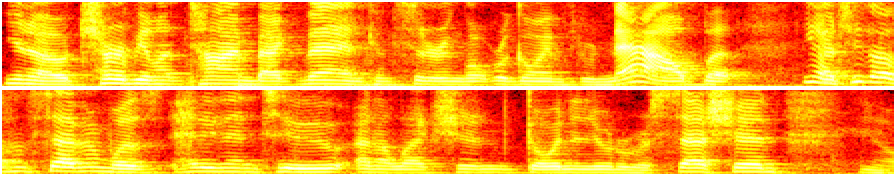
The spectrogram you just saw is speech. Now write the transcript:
you know, turbulent time back then, considering what we're going through now, but. You know, 2007 was heading into an election, going into a recession. You know,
